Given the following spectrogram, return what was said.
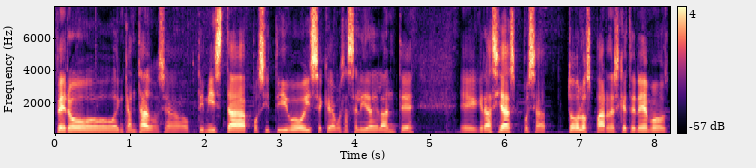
pero encantado, o sea, optimista, positivo y sé que vamos a salir adelante. Eh, gracias pues, a todos los partners que tenemos,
